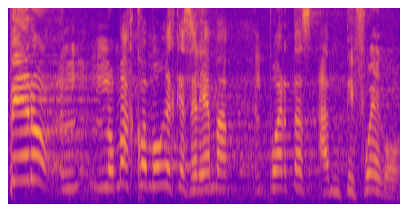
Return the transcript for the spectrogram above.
Pero lo más común es que se le llama puertas antifuego,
